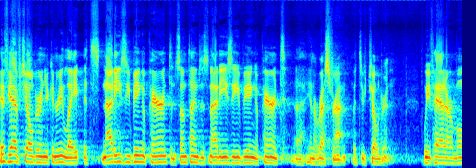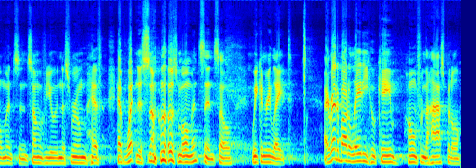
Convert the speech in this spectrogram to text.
if you have children, you can relate. It's not easy being a parent, and sometimes it's not easy being a parent uh, in a restaurant with your children. We've had our moments, and some of you in this room have, have witnessed some of those moments, and so we can relate. I read about a lady who came home from the hospital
